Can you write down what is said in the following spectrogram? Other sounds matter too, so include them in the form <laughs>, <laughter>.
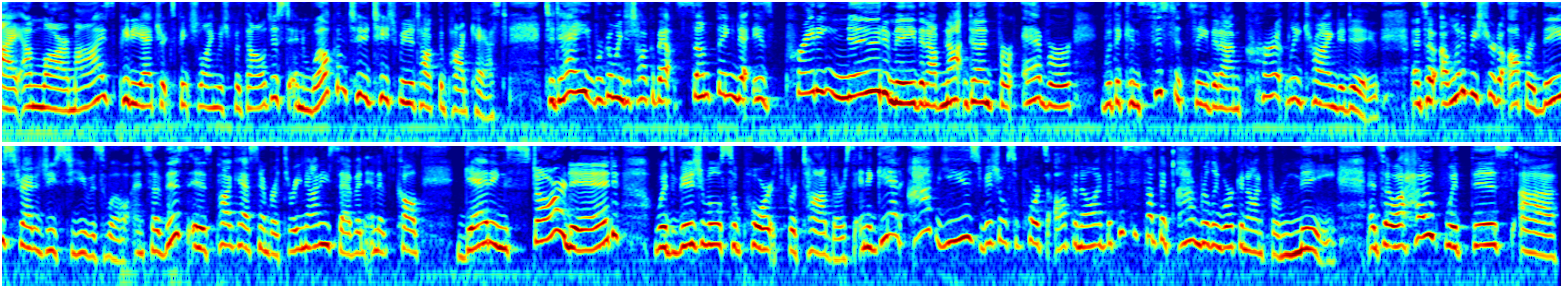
Hi, I'm Laura Mize, pediatric speech language pathologist, and welcome to Teach Me to Talk the podcast. Today, we're going to talk about something that is pretty new to me that I've not done forever with the consistency that I'm currently trying to do. And so I want to be sure to offer these strategies to you as well. And so this is podcast number 397, and it's called Getting Started with Visual Supports for Toddlers. And again, I've used visual supports off and on, but this is something I'm really working on for me. And so I hope with this uh,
